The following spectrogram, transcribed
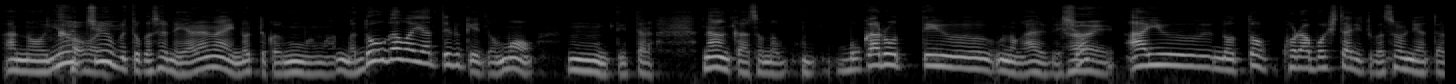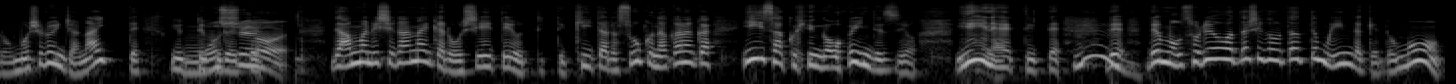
あの YouTube とかそういうのやらないのとか、うんまあ、動画はやってるけどもうんって言ったらなんかそのボカロっていうのがあるでしょ、はい、ああいうのとコラボしたりとかそういうのやったら面白いんじゃないって言ってくれて。であんまり知らないから教えてよって言って聞いたらすごくなかなかいい作品が多いんですよ。いいねって言って、うん、ででもそれを私が歌ってもいいんだけども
